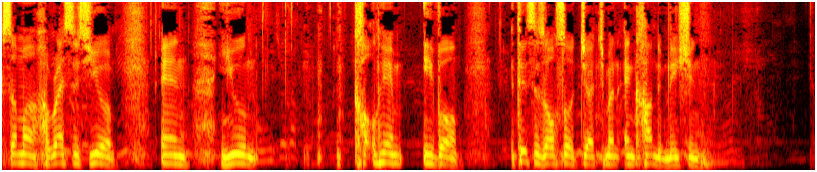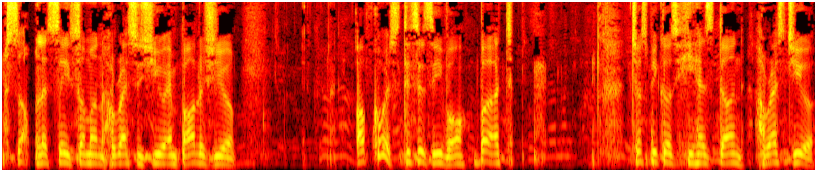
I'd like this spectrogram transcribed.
someone harasses you and you call him evil, this is also judgment and condemnation. So let's say someone harasses you and bothers you. Of course, this is evil, but just because he has done harassed you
